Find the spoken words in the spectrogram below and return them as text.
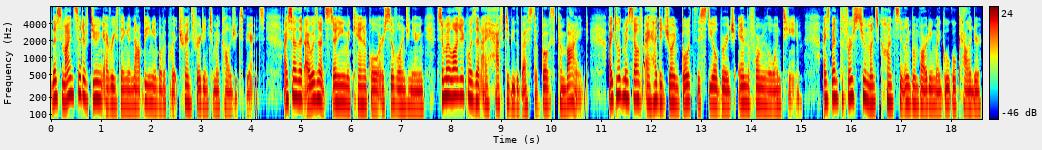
This mindset of doing everything and not being able to quit transferred into my college experience. I saw that I was not studying mechanical or civil engineering, so my logic was that I have to be the best of both combined. I told myself I had to join both the Steel Bridge and the Formula One team. I spent the first two months constantly bombarding my Google Calendar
